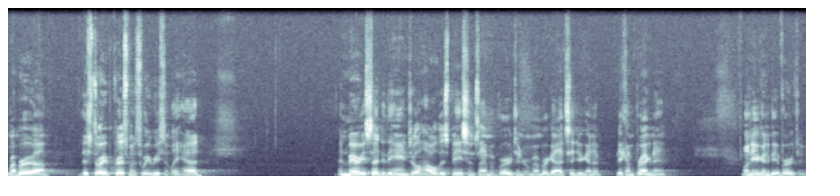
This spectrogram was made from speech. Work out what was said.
Remember uh, the story of Christmas we recently had? And Mary said to the angel, How will this be since I'm a virgin? Remember, God said, You're going to become pregnant, only you're going to be a virgin.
